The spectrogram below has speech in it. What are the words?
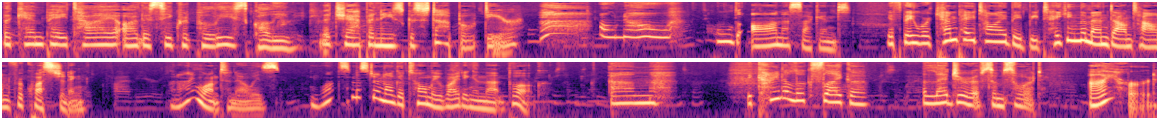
the Kempeitai are the secret police, Colleen. The Japanese Gestapo, dear. oh no. Hold on a second. If they were Kempeitai, they'd be taking the men downtown for questioning. What I want to know is what's Mr. Nagatomi writing in that book? Um, it kind of looks like a, a ledger of some sort. I heard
